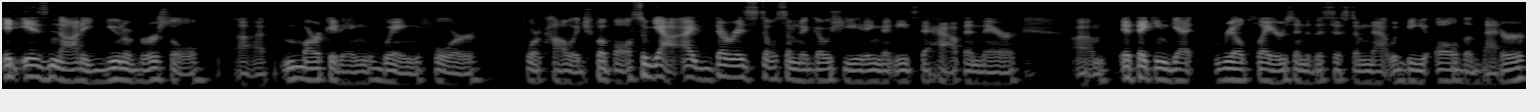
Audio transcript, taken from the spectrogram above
it is not a universal uh, marketing wing for for college football. So yeah, I there is still some negotiating that needs to happen there. Um, if they can get real players into the system, that would be all the better.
